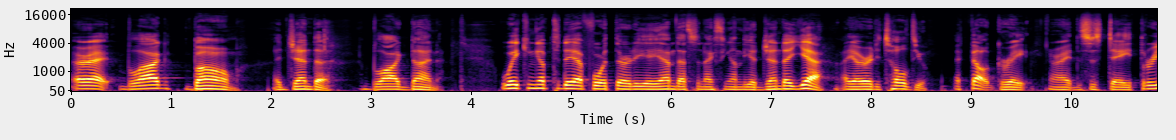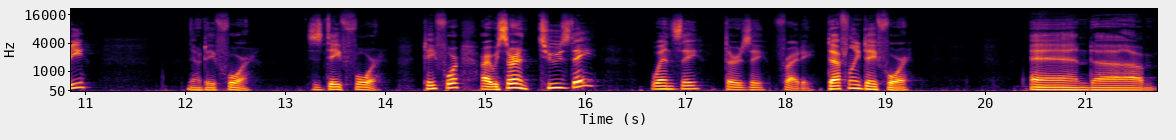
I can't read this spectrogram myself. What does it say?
All right, blog boom agenda blog done. Waking up today at 4:30 a.m. That's the next thing on the agenda. Yeah, I already told you. I felt great. All right, this is day three. No, day four. This is day four. Day four. All right, we start on Tuesday, Wednesday, Thursday, Friday. Definitely day four and um,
